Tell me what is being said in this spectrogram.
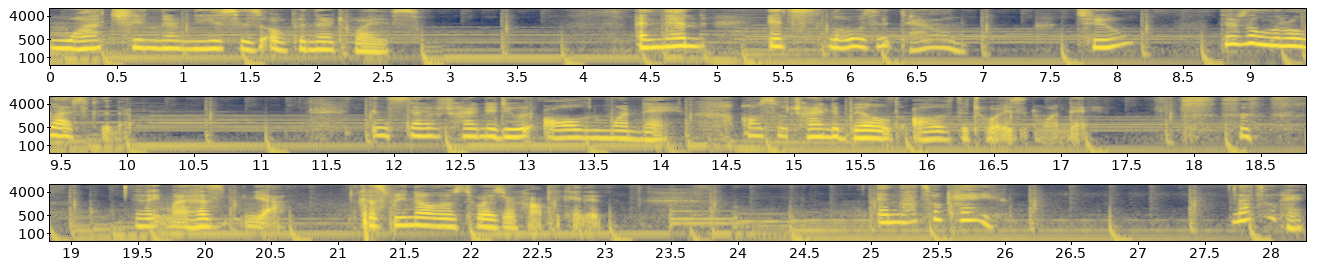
watching their nieces open their toys. And then it slows it down. Two, there's a little less cleanup. Instead of trying to do it all in one day, also trying to build all of the toys in one day. I think my husband, yeah, because we know those toys are complicated. And that's okay. That's okay.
